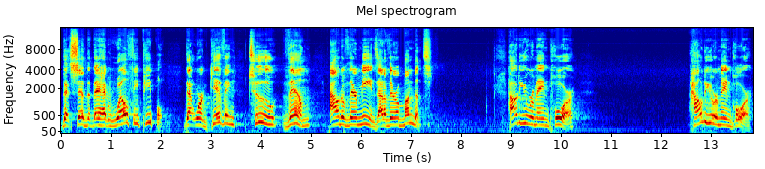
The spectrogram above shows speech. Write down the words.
that said that they had wealthy people that were giving to them out of their means, out of their abundance. How do you remain poor? How do you remain poor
